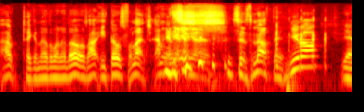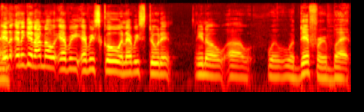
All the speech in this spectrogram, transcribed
I'll take another one of those. I'll eat those for lunch. I mean, it's just nothing. You know? Yeah. And, and again, I know every every school and every student, you know, uh, will, will differ, but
